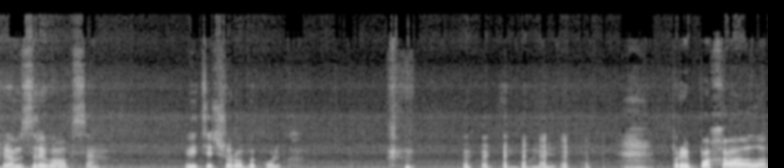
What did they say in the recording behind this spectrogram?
Прям зривався. Дивіться, що робить колька. Привіт. Припахала.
